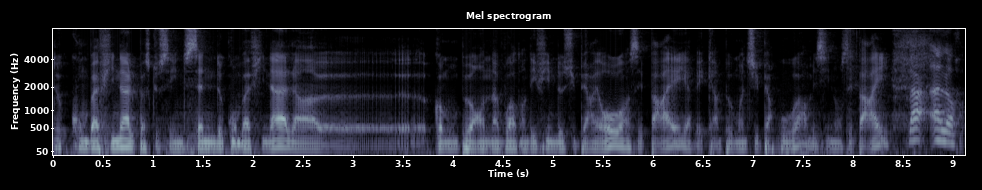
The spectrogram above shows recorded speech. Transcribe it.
de combat final, parce que c'est une scène de combat final, hein, euh, comme on peut en avoir dans des films de super-héros, hein, c'est pareil, avec un peu moins de super-pouvoir, mais sinon c'est pareil. Bah alors,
